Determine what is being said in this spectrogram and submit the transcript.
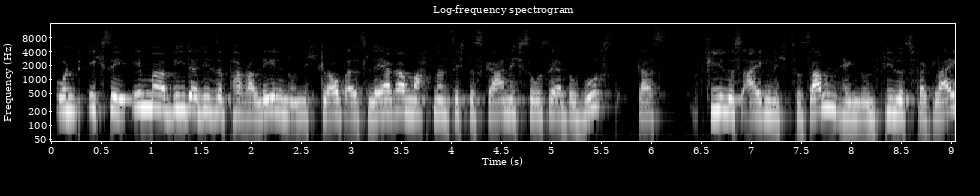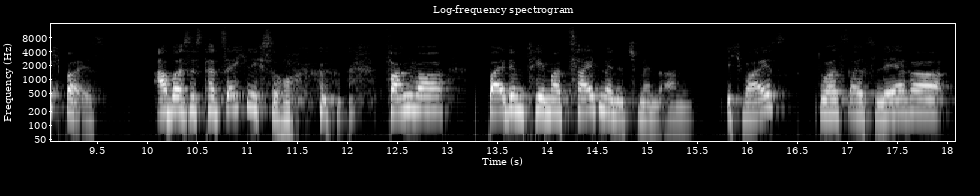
Und ich sehe immer wieder diese Parallelen und ich glaube, als Lehrer macht man sich das gar nicht so sehr bewusst, dass vieles eigentlich zusammenhängt und vieles vergleichbar ist. Aber es ist tatsächlich so. Fangen wir bei dem Thema Zeitmanagement an. Ich weiß, du hast als Lehrer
